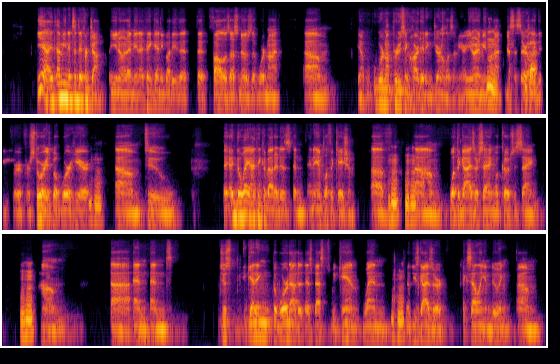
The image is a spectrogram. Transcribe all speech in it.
Yeah, it, I mean, it's a different job. You know what I mean? I think anybody that that follows us knows that we're not, um, you know, we're not producing hard hitting journalism here. You know what I mean? Mm. We're hmm. not necessarily okay. for for stories, but we're here mm-hmm. um, to. The way I think about it is an, an amplification of mm-hmm. Mm-hmm. Um, what the guys are saying, what coach is saying, Mm-hmm. Um, uh, and and just getting the word out as best as we can when mm-hmm. you know, these guys are excelling and doing um,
